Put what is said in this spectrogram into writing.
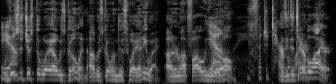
"Well, Yeah. this is just the way I was going. I was going this way anyway. I'm not know about following you at all He's such a terrible liar. because he's a liar. terrible liar.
